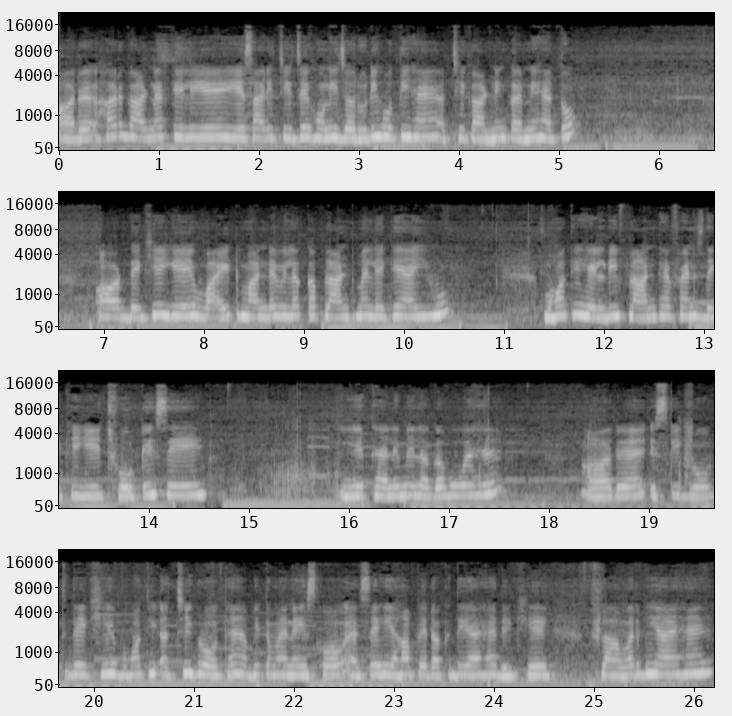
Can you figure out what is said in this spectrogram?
और हर गार्डनर के लिए ये सारी चीज़ें होनी ज़रूरी होती हैं, अच्छी गार्डनिंग करनी है तो। और देखिए, ये वाइट मांडेविला का प्लांट मैं लेके आई हूँ। बहुत ही हेल्दी प्लांट है फ्रेंड्स देखिए, ये छोटे से ये थैले में लगा हुआ है और इसकी ग्रोथ देखिए, बहुत ही अच्छी ग्रोथ है। अभी तो मैंने इसको ऐसे ही यहाँ पे रख दिया है। देखिए फ्लावर भी आए हैं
